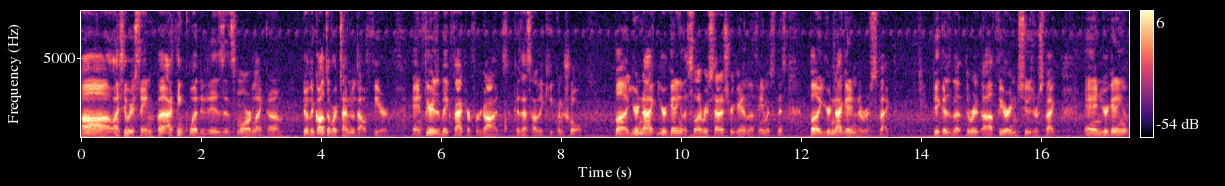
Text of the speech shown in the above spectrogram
Uh, I see what you're saying, but I think what it is, it's more like um, you're the gods of our times without fear, and fear is a big factor for gods because that's how they keep control. But you're not. You're getting the celebrity status. You're getting the famousness, but you're not getting the respect because the the uh, fear ensues respect, and you're getting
